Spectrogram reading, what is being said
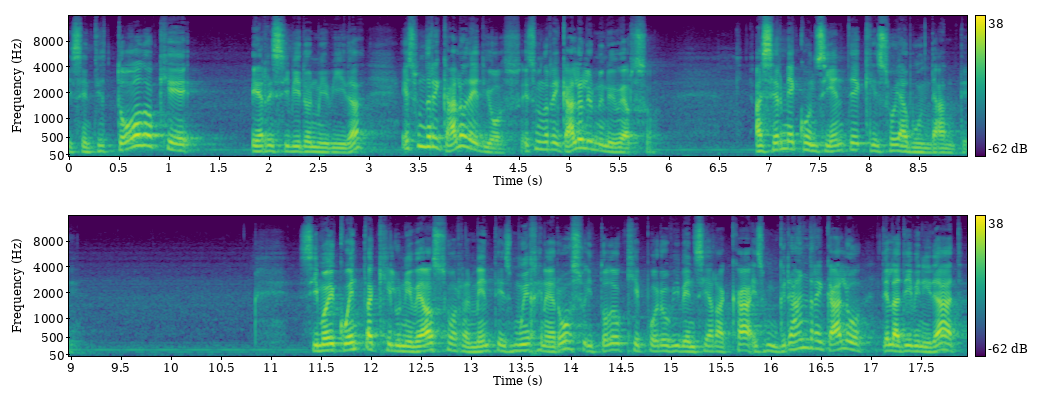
y sentir todo que he recibido en mi vida es un regalo de Dios, es un regalo del universo hacerme consciente que soy abundante. Si me doy cuenta que el universo realmente es muy generoso y todo lo que puedo vivenciar acá es un gran regalo de la divinidad,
